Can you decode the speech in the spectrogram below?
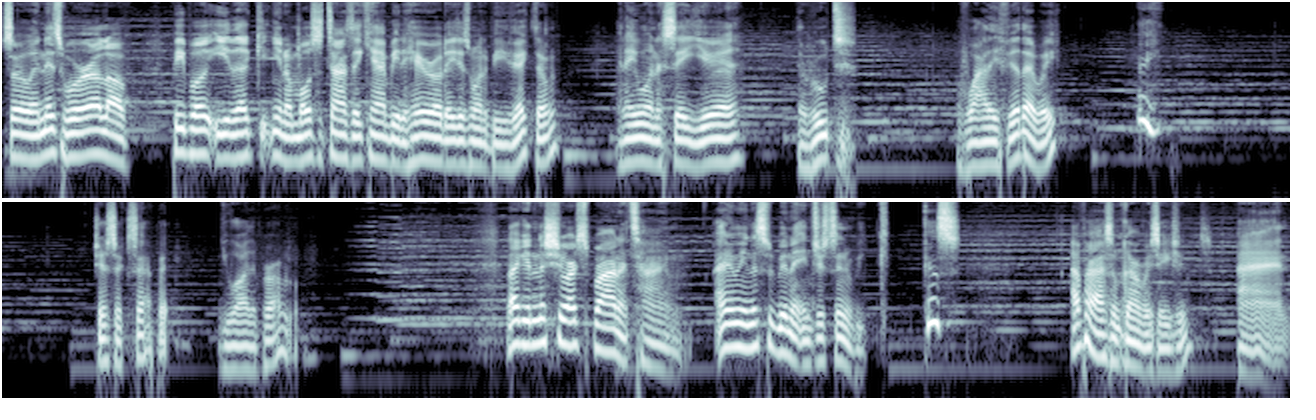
So in this world of people either, you know, most of the times they can't be the hero, they just want to be victim. And they want to say you're the root of why they feel that way. Hey, just accept it. You are the problem. Like in this short span of time, I mean, this has been an interesting week because I've had some conversations and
